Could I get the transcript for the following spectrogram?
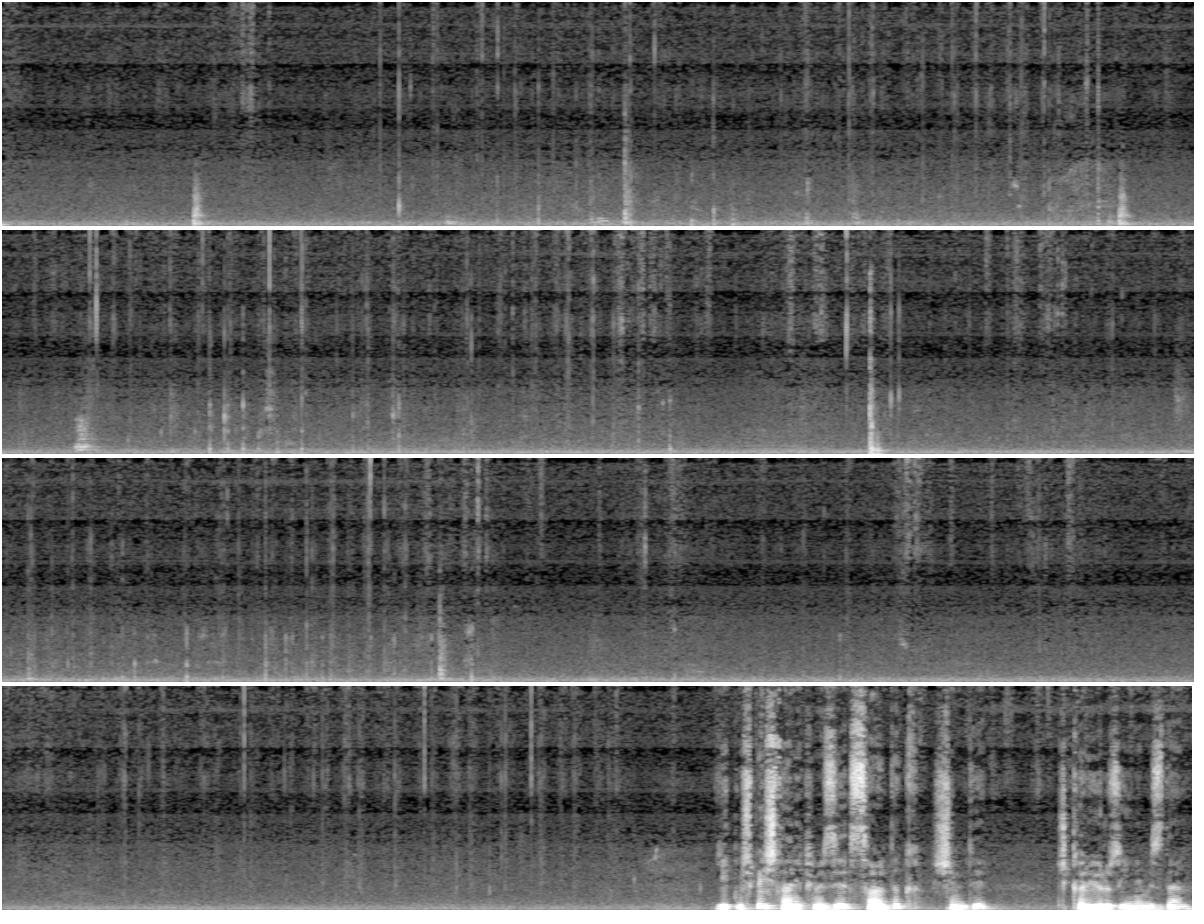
...75 tane ipimizi sardık. Şimdi çıkarıyoruz iğnemizden.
